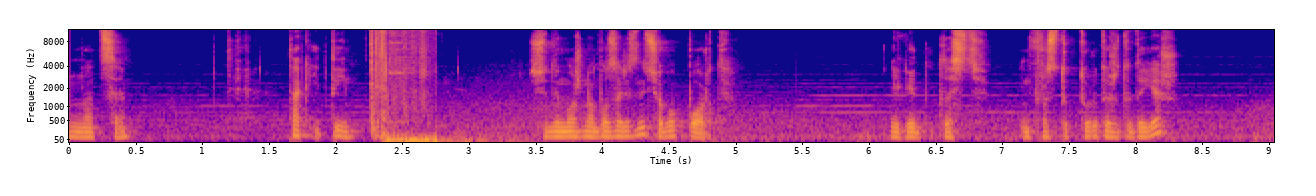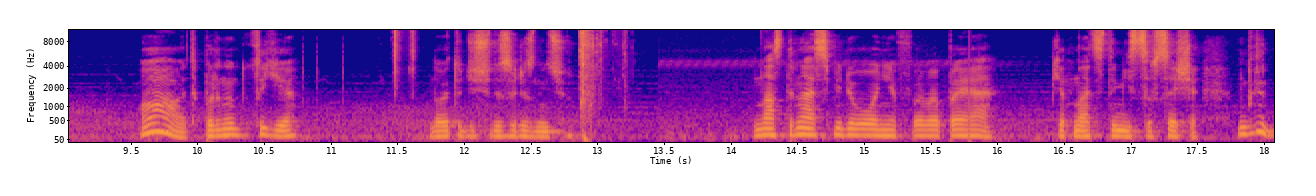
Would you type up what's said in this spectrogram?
на це. Так, і ти. Сюди можна або залізницю, або порт. Який додасть інфраструктуру, ти ж додаєш? А, тепер не додає. Давай тоді сюди залізницю. У нас 13 мільйонів ВВП. 15 місце все ще. Ну, блін,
